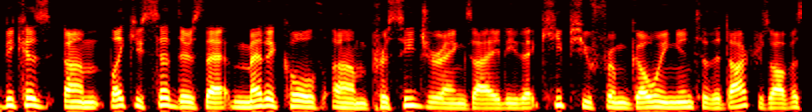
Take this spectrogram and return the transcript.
because, um, like you said, there's that medical um, procedure anxiety that keeps you from going into the doctor's office.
